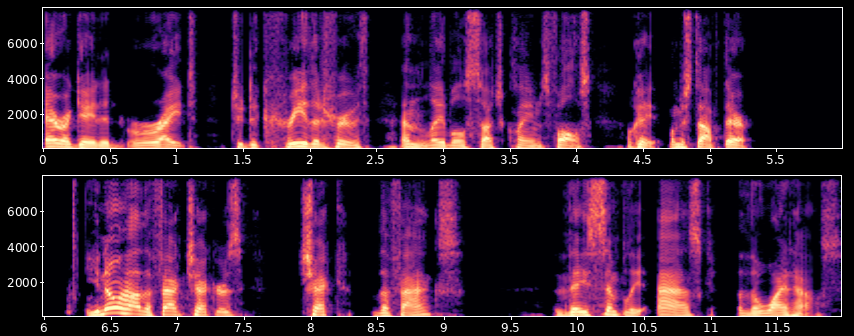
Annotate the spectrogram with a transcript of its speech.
arrogated right to decree the truth and label such claims false. Okay, let me stop there. You know how the fact checkers check the facts? They simply ask the White House.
